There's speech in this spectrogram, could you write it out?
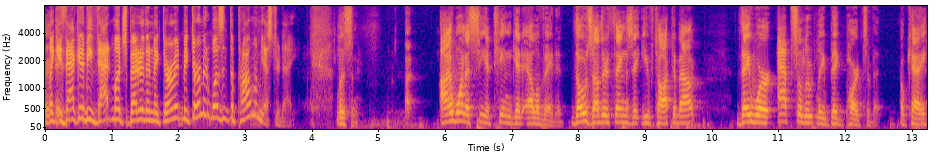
Like, is that going to be that much better than McDermott? McDermott wasn't the problem yesterday. Listen, I, I want to see a team get elevated. Those other things that you've talked about, they were absolutely big parts of it. Okay.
